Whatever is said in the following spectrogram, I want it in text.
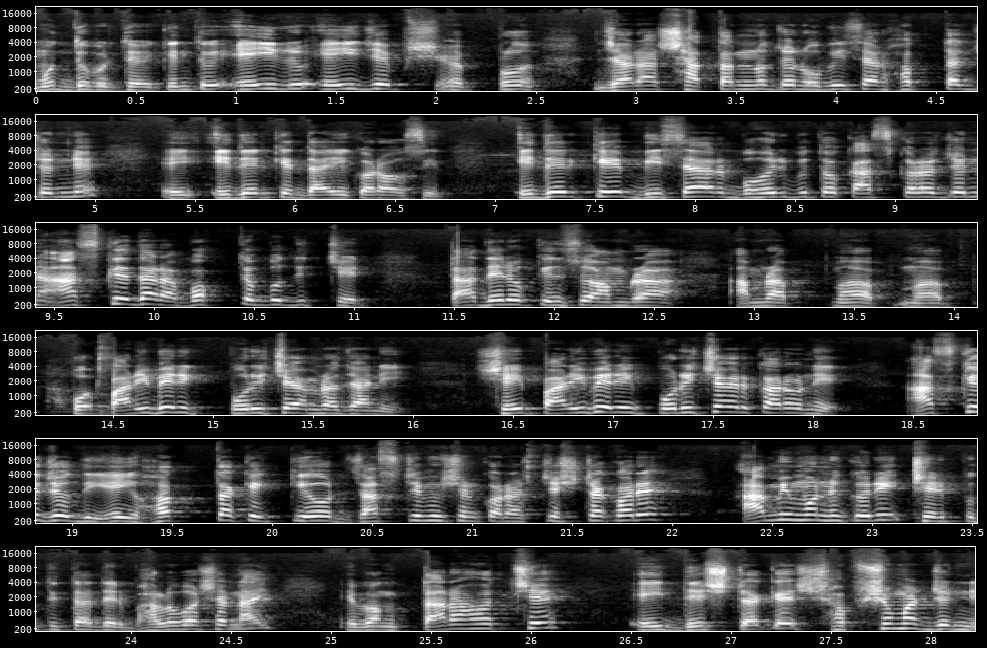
মধ্যবর্তী হয়ে। কিন্তু এই এই যে যারা সাতান্ন জন অফিসার হত্যার জন্যে এই এদেরকে দায়ী করা উচিত। এদেরকে বিচার বহির্ভূত কাজ করার জন্য আজকে যারা বক্তব্য দিচ্ছেন। তাদেরও কিন্তু আমরা আমরা পারিবারিক পরিচয় আমরা জানি। সেই পারিবারিক পরিচয়ের কারণে আজকে যদি এই হত্যাকে কেউ জাস্টিফিকেশন করার চেষ্টা করে, আমি মনে করি সের প্রতি তাদের ভালোবাসা নাই এবং তারা হচ্ছে এই দেশটাকে সবসময়ের জন্য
